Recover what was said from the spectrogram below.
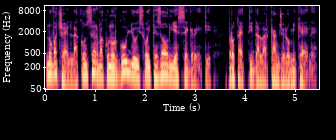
Novacella conserva con orgoglio i suoi tesori e segreti, protetti dall'arcangelo Michele.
